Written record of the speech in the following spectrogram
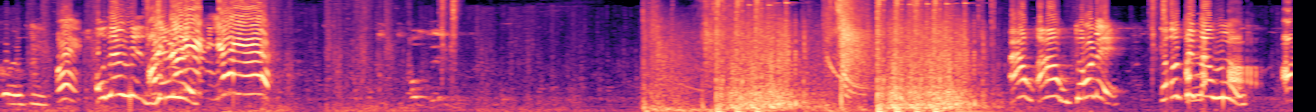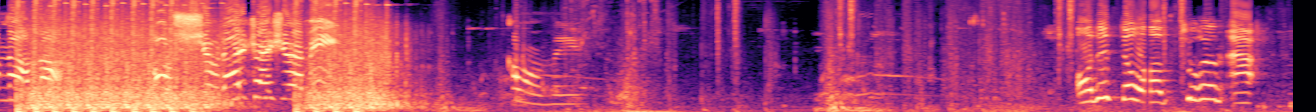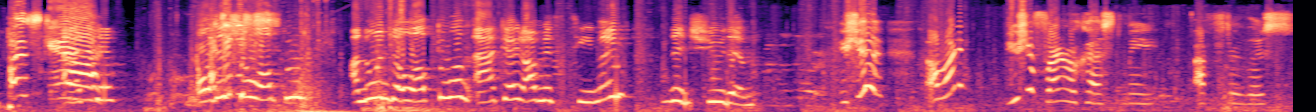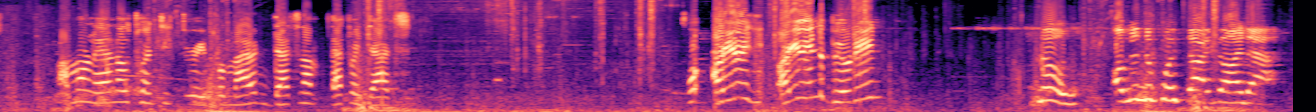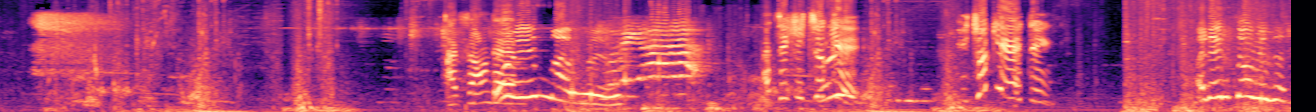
Where is he? wait. Oh, there he is! Oh, There he he's is! Yeah, yeah. Ow! Ow! Don't it! Don't take my Uh, wound! I'm not, I'm not. Oh, shoot. Now you trying to shoot at me. Come on, man. All this go up to him at I'm scared. Acting. I this think go up to I'm going to go up to him, acting I'm his teammate, then shoot him. You should. I want. You should friend request me after this. I'm Orlando 23, but my that's not. That's my dad's. What are you? In, are you in the building? No, I'm in the place that I died at. I found Where him. is my loot? I think he took it. He took it. I think. I didn't tell you this.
